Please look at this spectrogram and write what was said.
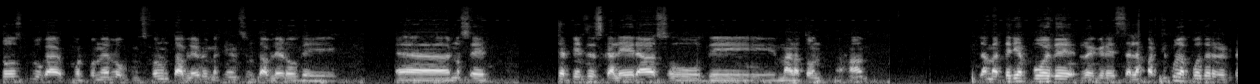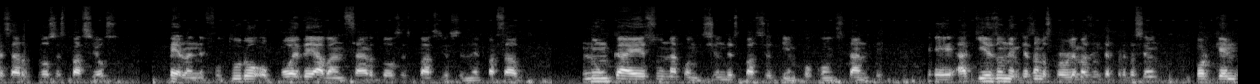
dos lugares, por ponerlo como si fuera un tablero, imagínense un tablero de, uh, no sé, serpientes de escaleras o de maratón. Ajá. La materia puede regresar, la partícula puede regresar dos espacios, pero en el futuro o puede avanzar dos espacios en el pasado. Nunca es una condición de espacio-tiempo constante. Eh, aquí es donde empiezan los problemas de interpretación, porque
